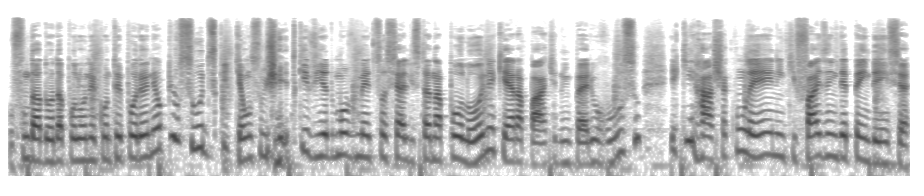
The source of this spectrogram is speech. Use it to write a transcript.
o fundador da Polônia contemporânea é o Piłsudski, que é um sujeito que via do movimento socialista na Polônia, que era parte do Império Russo, e que racha com Lenin, que faz a independência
